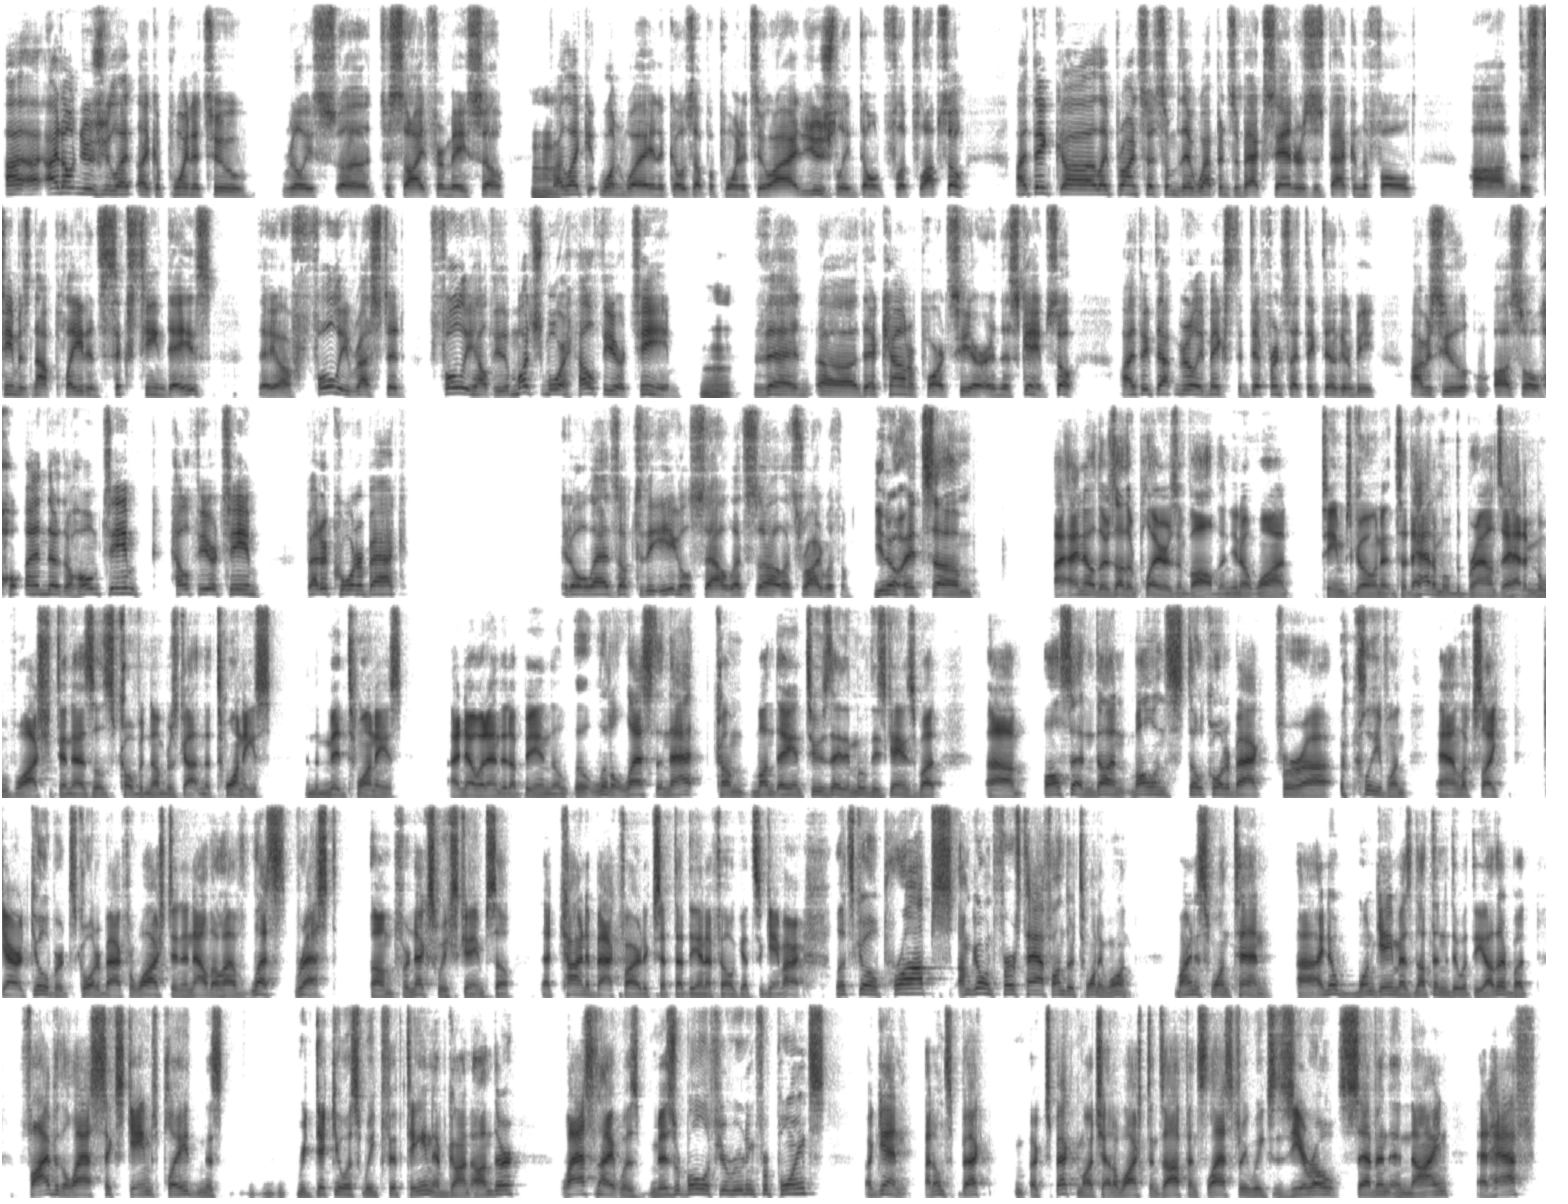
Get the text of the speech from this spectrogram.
I, I don't usually let like a point or two really uh, decide for me. So mm-hmm. if I like it one way and it goes up a point or two, I usually don't flip flop. So I think, uh, like Brian said, some of their weapons are back. Sanders is back in the fold. Um, this team has not played in 16 days. They are fully rested, fully healthy, a much more healthier team mm-hmm. than uh, their counterparts here in this game. So I think that really makes the difference. I think they're going to be obviously uh, so, and they're the home team healthier team, better quarterback. It all adds up to the Eagles, Sal. Let's uh, let's ride with them. You know, it's um, I, I know there's other players involved, and you don't want teams going. So they had to move the Browns. They had to move Washington as those COVID numbers got in the 20s, in the mid 20s. I know it ended up being a little less than that come Monday and Tuesday. They moved these games, but um, all said and done, Mullens still quarterback for uh, Cleveland, and looks like Garrett Gilbert's quarterback for Washington, and now they'll have less rest um, for next week's game. So that kind of backfired, except that the NFL gets a game. All right, let's go props. I'm going first half under 21, minus 110. Uh, I know one game has nothing to do with the other, but five of the last six games played in this ridiculous week 15 have gone under. Last night was miserable if you're rooting for points. Again, I don't expect expect much out of Washington's offense. Last three weeks, zero, seven, and nine at half.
